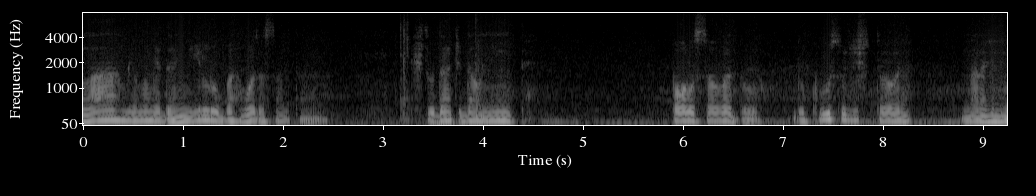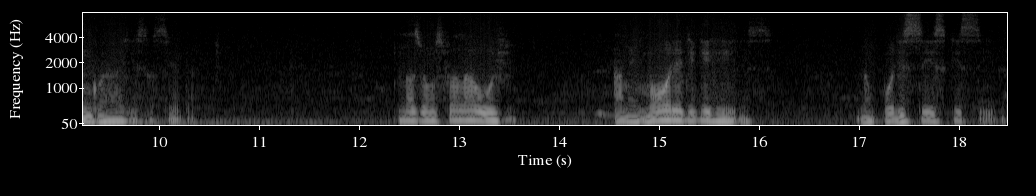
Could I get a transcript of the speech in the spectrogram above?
Olá, meu nome é Danilo Barbosa Santana, estudante da Uninter, Polo Salvador, do curso de História na área de Linguagem e Sociedade. Nós vamos falar hoje a memória de guerreiros não pode ser esquecida,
